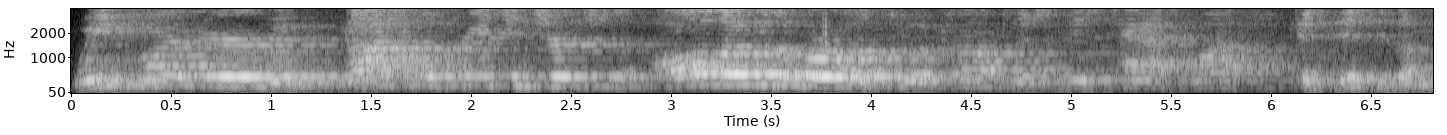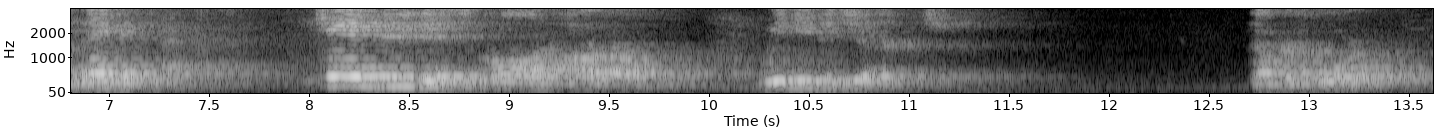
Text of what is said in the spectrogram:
We partner with gospel preaching churches all over the world to accomplish this task. Why? Because this is a mega task. Can't do this on our own. We need the church. Number four,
